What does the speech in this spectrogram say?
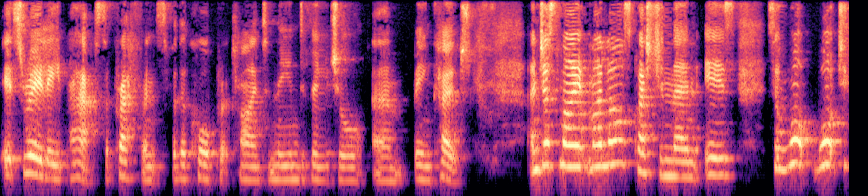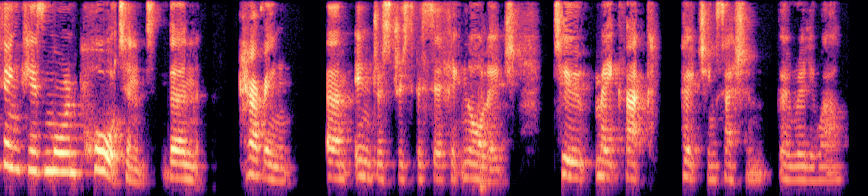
it's really perhaps a preference for the corporate client and the individual um, being coached. And just my my last question then is: so what what do you think is more important than having um, industry specific knowledge to make that coaching session go really well?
